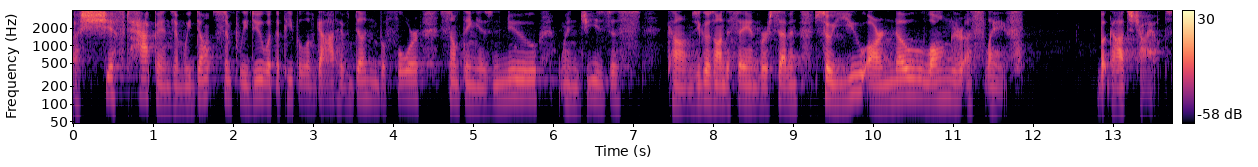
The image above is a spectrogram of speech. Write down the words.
a shift happens and we don't simply do what the people of God have done before. Something is new when Jesus comes. He goes on to say in verse 7 So you are no longer a slave, but God's child.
